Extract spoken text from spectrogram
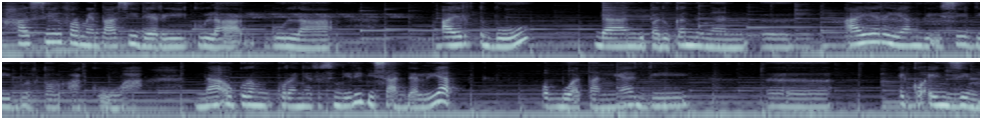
hasil fermentasi dari gula gula air tebu dan dipadukan dengan uh, air yang diisi di botol aqua. Nah, ukuran-ukurannya tersendiri bisa Anda lihat pembuatannya di uh, ekoenzim,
